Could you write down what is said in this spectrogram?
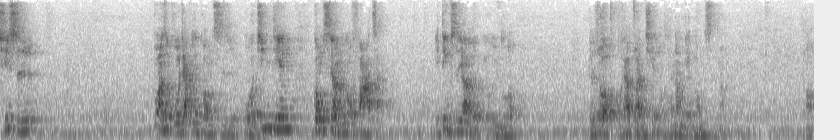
其实不管是国家或是公司，我今天。公司要能够发展，一定是要有有欲望。比如说，我要赚钱，我才弄间公司嘛。哦，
